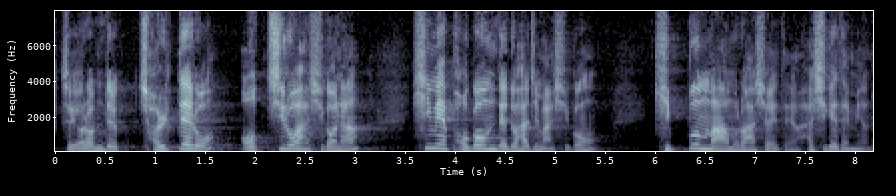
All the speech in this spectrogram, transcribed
그래서 여러분들 절대로 억지로 하시거나 힘에 버거운데도 하지 마시고 기쁜 마음으로 하셔야 돼요. 하시게 되면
